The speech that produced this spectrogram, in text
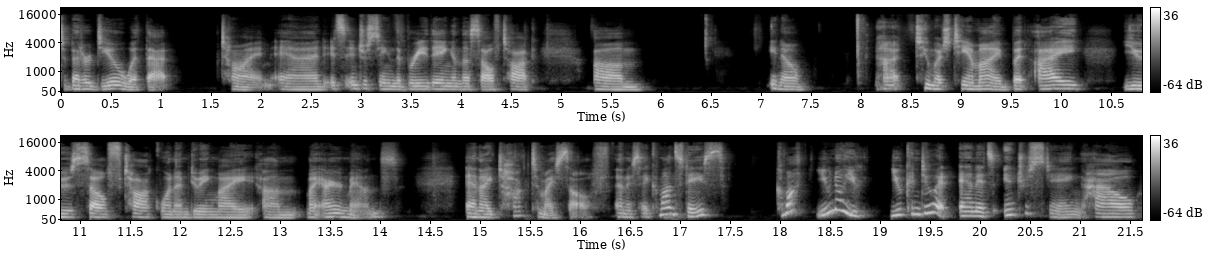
to better deal with that time. And it's interesting the breathing and the self talk. Um, you know, not too much TMI, but I use self talk when I'm doing my um, my Ironmans, and I talk to myself and I say, "Come on, Stace, come on, you know you you can do it." And it's interesting how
